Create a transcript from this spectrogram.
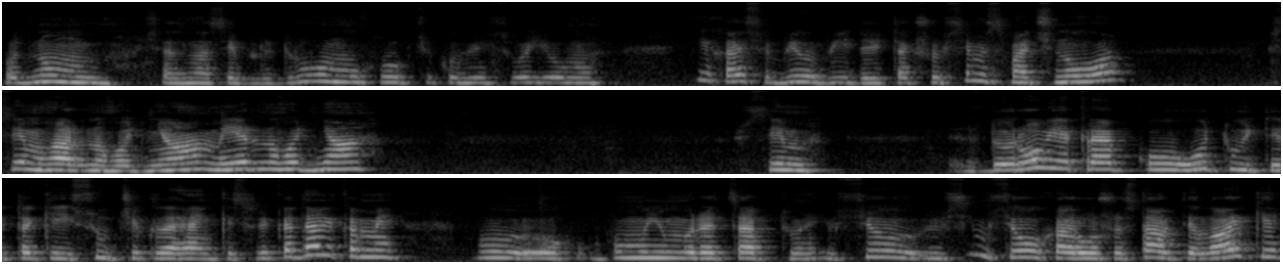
одному, зараз насиплю другому хлопчикові своєму. І хай собі обідають. Так що всім смачного, всім гарного дня, мирного дня, всім здоров'я крепкого. Готуйте такий супчик легенький з фрикадельками по, по моєму рецепту. І, все, всім всього хорошого. Ставте лайки,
